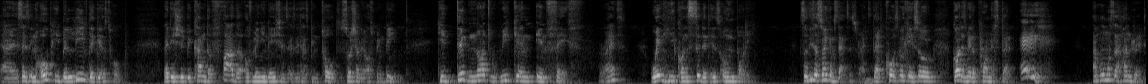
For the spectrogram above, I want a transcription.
And it says, In hope he believed against hope, that he should become the father of many nations, as it has been told, so shall your offspring be. He did not weaken in faith, right? When he considered his own body. So these are circumstances, right? Mm-hmm. That cause, okay, so God has made a promise that, hey, I'm almost a hundred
